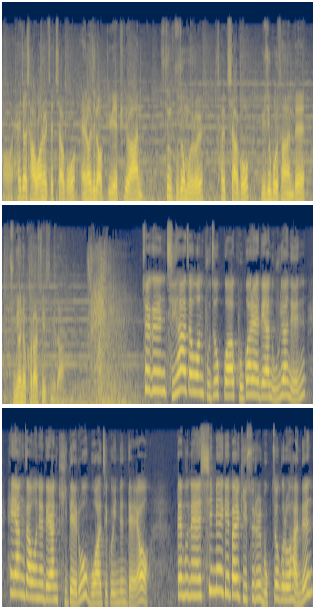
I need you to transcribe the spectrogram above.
어, 해저 자원을 채취하고 에너지를 얻기 위해 필요한 수중 구조물을 설치하고 유지 보수하는 데 중요한 역할을 할 수 있습니다. 최근 지하 자원 부족과 고갈에 대한 우려는 해양 자원에 대한 기대로 모아지고 있는데요. 때문에 심해 개발 기술을 목적으로 하는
